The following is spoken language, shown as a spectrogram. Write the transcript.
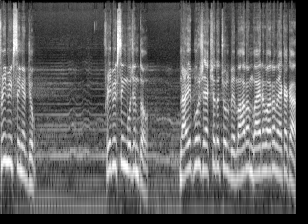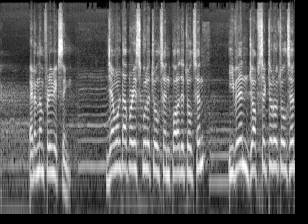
ফ্রি মিক্সিংয়ের যুগ। ফ্রি মিক্সিং বোঝেন তো। নারী পুরুষ একসাথে চলবে, মাহারাম, গায়ের মাহারাম, একাকার। এটার নাম ফ্রি মিক্সিং যেমনটা আপনার স্কুলে চলছেন, কলেজে চলছেন, ইভেন জব সেক্টরেও চলছেন,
